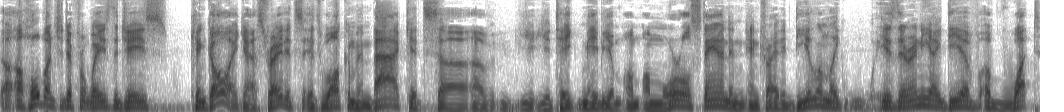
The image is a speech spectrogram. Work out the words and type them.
a whole bunch of different ways the Jays can go. I guess right. It's it's welcome him back. It's uh, uh you, you, take maybe a, a moral stand and, and, try to deal him. Like, is there any idea of, of what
